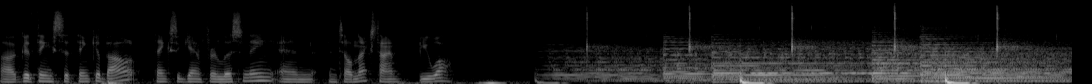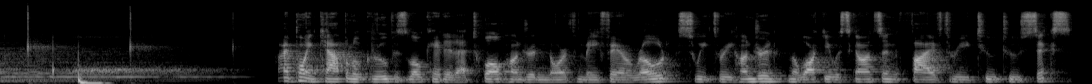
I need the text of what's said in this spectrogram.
uh, good things to think about. Thanks again for listening, and until next time, be well. High Point Capital Group is located at twelve hundred North Mayfair Road, Suite three hundred, Milwaukee, Wisconsin, five three two two six.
